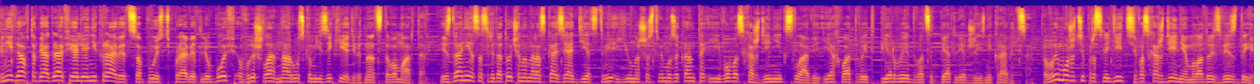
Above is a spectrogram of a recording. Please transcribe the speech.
Книга «Автобиография Лени Кравица. Пусть правит любовь» вышла на русском языке 19 марта. Издание сосредоточено на рассказе о детстве, юношестве музыканта и его восхождении к славе и охватывает первые 25 лет жизни Кравица. Вы можете проследить восхождение молодой звезды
